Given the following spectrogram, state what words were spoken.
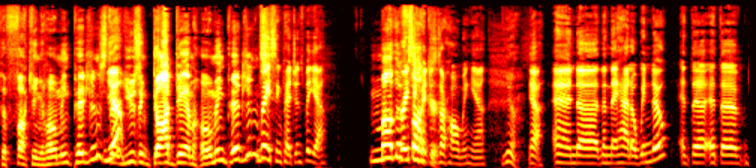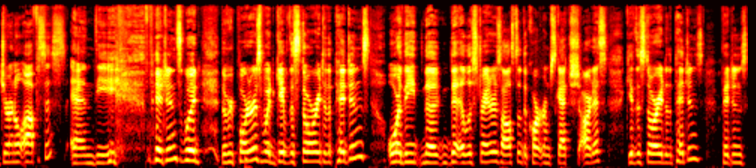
The fucking homing pigeons? Yeah. They're using goddamn homing pigeons? Racing pigeons, but yeah. Motherfucker. Racing pigeons are homing, yeah. Yeah. Yeah. And uh, then they had a window at the at the journal offices and the pigeons would the reporters would give the story to the pigeons or the, the the illustrators also the courtroom sketch artists give the story to the pigeons. Pigeons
